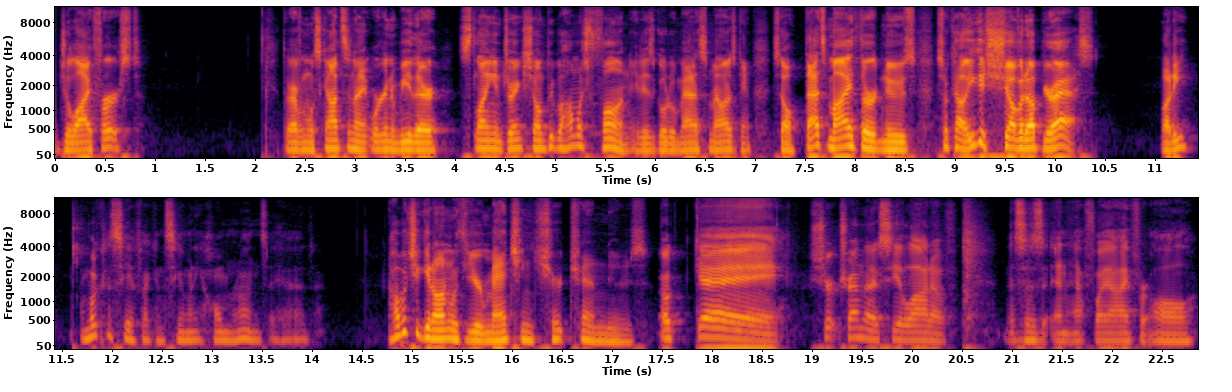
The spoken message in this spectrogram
July 1st. They're having Wisconsin night. We're going to be there slang and drink, showing people how much fun it is to go to a Madison Mallards game. So that's my third news. So Kyle, you could shove it up your ass, buddy. I'm looking to see if I can see how many home runs they had. How about you get on with your matching shirt trend news? Okay. Shirt trend that I see a lot of. This is an FYI for all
